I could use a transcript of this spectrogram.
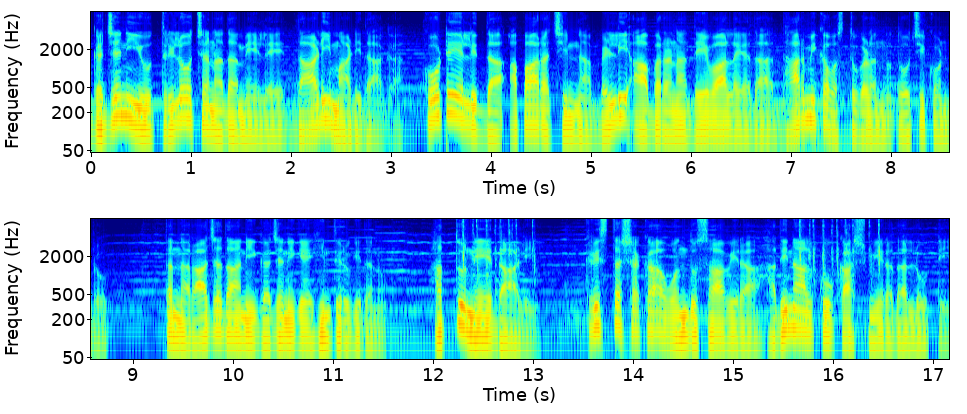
ಗಜನಿಯು ತ್ರಿಲೋಚನದ ಮೇಲೆ ದಾಳಿ ಮಾಡಿದಾಗ, ಕೋಟೆಯಲ್ಲಿದ್ದ ಅಪಾರ ಚಿನ್ನ ಬೆಳ್ಳಿ ಆಭರಣ ದೇವಾಲಯದ ಧಾರ್ಮಿಕ ವಸ್ತುಗಳನ್ನು ದೋಚಿಕೊಂಡು, ತನ್ನ ರಾಜಧಾನಿ ಗಜನಿಗೆ ಹಿಂತಿರುಗಿದನು. ಹತ್ತನೇ ದಾಳಿ. ಕ್ರಿಸ್ತಶಕ ಒಂದು ಸಾವಿರ ಹದಿನಾಲ್ಕು ಕಾಶ್ಮೀರದ ಲೂಟಿ.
